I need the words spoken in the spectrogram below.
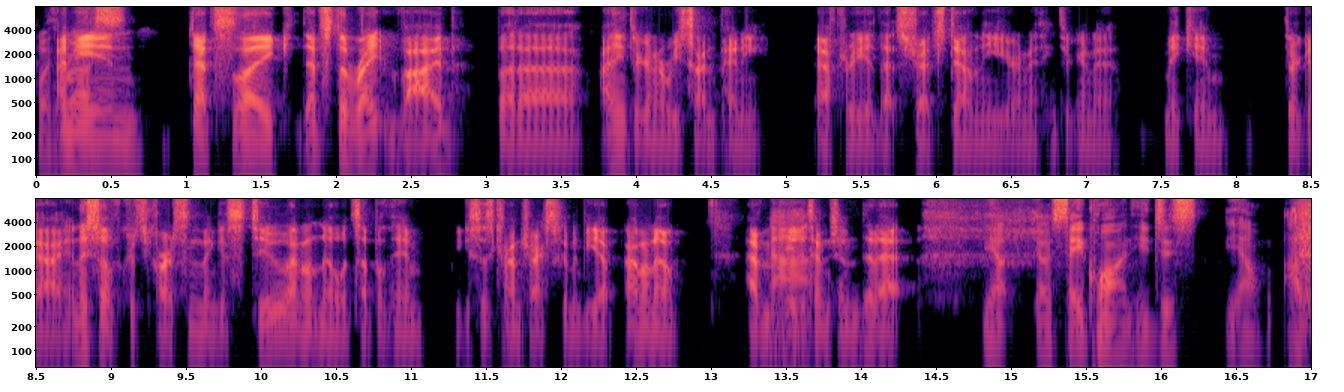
With I Russ. mean that's like that's the right vibe, but uh, I think they're going to re-sign Penny after he had that stretch down the year, and I think they're going to make him their guy. And they still have Chris Carson, I guess too. I don't know what's up with him because his contract's going to be up. I don't know. I haven't paid attention to that. you know, you know, Saquon, he just, you know, I,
